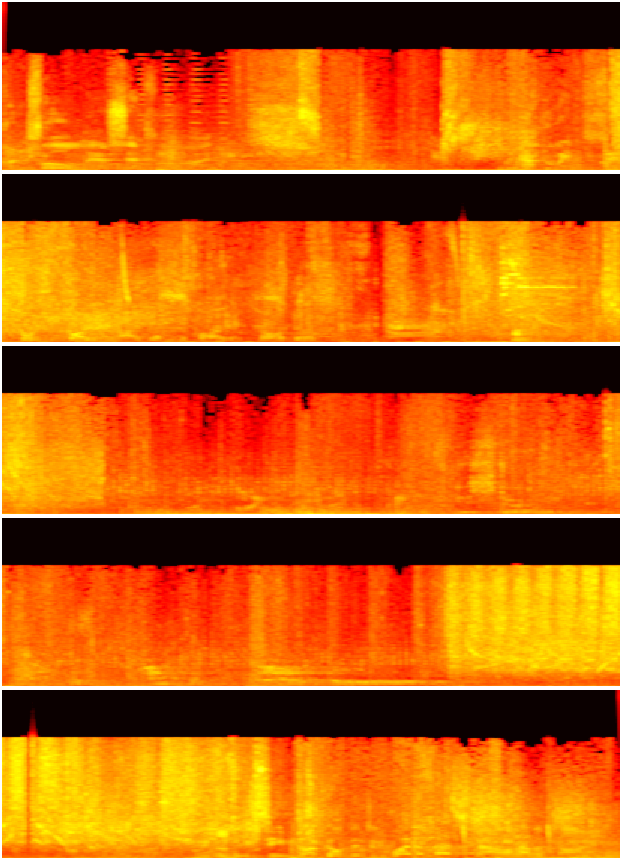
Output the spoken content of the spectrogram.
Control their central line. You insist on fighting? Identifying target. It seems I've gotten into quite a mess now, haven't I?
